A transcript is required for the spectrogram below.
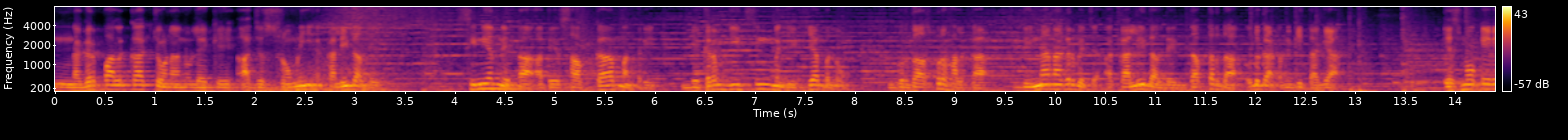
ਨਗਰਪਾਲਿਕਾ ਚੋਣਾਂ ਨੂੰ ਲੈ ਕੇ ਅੱਜ ਸ਼੍ਰੋਮਣੀ ਅਕਾਲੀ ਦਲ ਦੇ ਸੀਨੀਅਰ ਨੇਤਾ ਅਤੇ ਸਾਬਕਾ ਮੰਤਰੀ ਵਿਕਰਮਜੀਤ ਸਿੰਘ ਮਜੀਠੀਆ ਵੱਲੋਂ ਗੁਰਦਾਸਪੁਰ ਹਲਕਾ ਦੀਨਾਨਗਰ ਵਿੱਚ ਅਕਾਲੀ ਦਲ ਦੇ ਦਫ਼ਤਰ ਦਾ ਉਦਘਾਟਨ ਕੀਤਾ ਗਿਆ। ਇਸ ਮੌਕੇ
